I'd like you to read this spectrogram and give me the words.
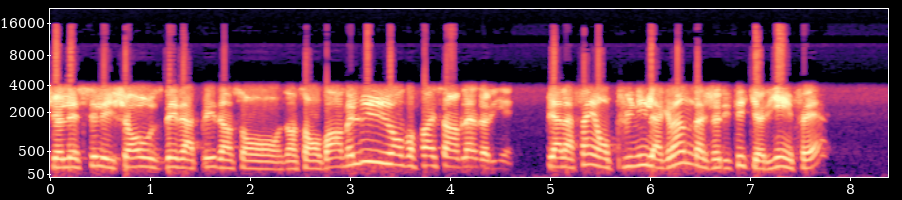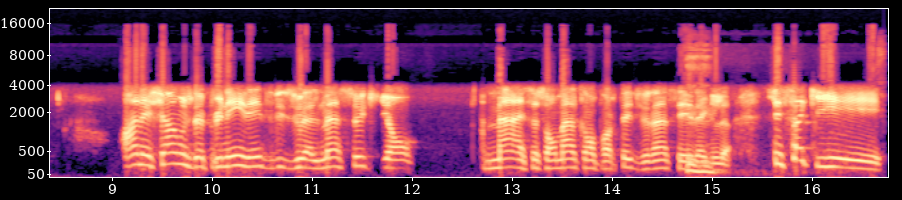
qui a laissé les choses déraper dans son, dans son bar, mais lui, on va faire semblant de rien. Puis à la fin, on punit la grande majorité qui a rien fait, en échange de punir individuellement ceux qui ont mal, se sont mal comportés durant ces hmm. règles-là. C'est ça qui est,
